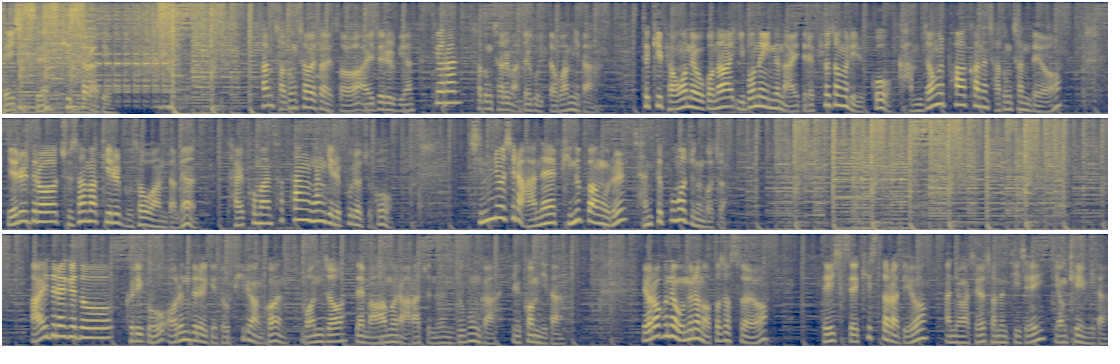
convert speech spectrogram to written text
데이식스의 키스 더 라디오. 한 자동차 회사에서 아이들을 위한 특별한 자동차를 만들고 있다고 합니다. 특히 병원에 오거나 입원해 있는 아이들의 표정을 읽고 감정을 파악하는 자동차인데요. 예를 들어 주사 맞기를 무서워한다면 달콤한 사탕 향기를 뿌려주고 진료실 안에 비눗방울을 잔뜩 뿜어주는 거죠. 아이들에게도 그리고 어른들에게도 필요한 건 먼저 내 마음을 알아주는 누군가일 겁니다. 여러분의 오늘은 어떠셨어요? 데이식스의 키스 더 라디오. 안녕하세요. 저는 DJ 영케이입니다.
